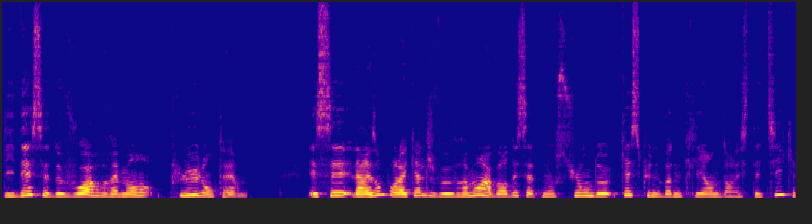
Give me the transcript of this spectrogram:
L'idée c'est de voir vraiment plus long terme. Et c'est la raison pour laquelle je veux vraiment aborder cette notion de qu'est-ce qu'une bonne cliente dans l'esthétique,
